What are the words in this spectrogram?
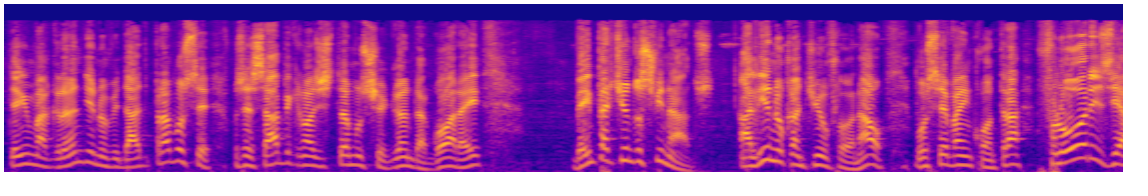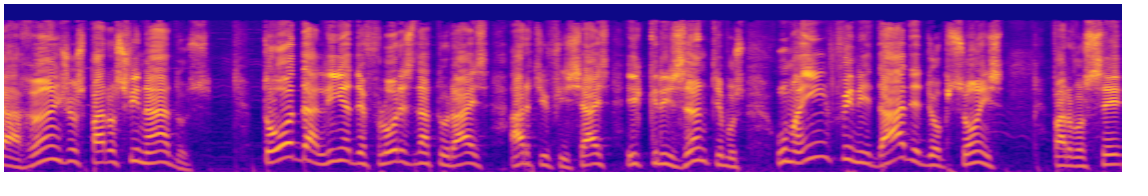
tem uma grande novidade para você. Você sabe que nós estamos chegando agora aí bem pertinho dos finados. Ali no Cantinho Floral, você vai encontrar flores e arranjos para os finados. Toda a linha de flores naturais, artificiais e crisântemos, uma infinidade de opções para você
